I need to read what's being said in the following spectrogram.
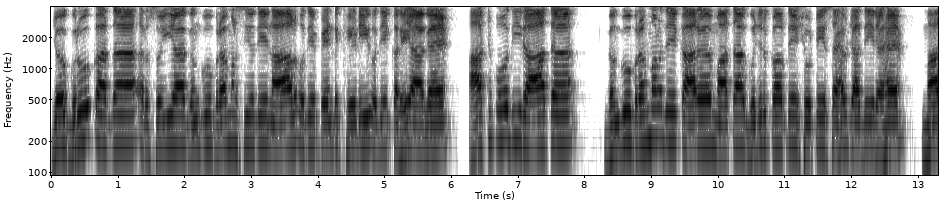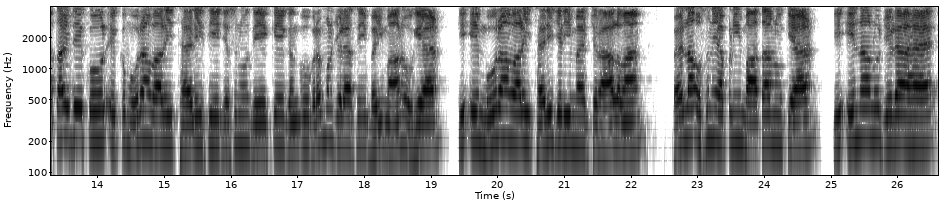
ਜੋ ਗੁਰੂ ਘਰ ਦਾ ਰਸੋਈਆ ਗੰਗੂ ਬ੍ਰਾਹਮਣ ਸੀ, ਉਹਦੇ ਨਾਲ ਉਹਦੇ ਪਿੰਡ ਖੇੜੀ ਉਹਦੇ ਘਰੇ ਆ ਗਏ। ਅੱਠ ਪੋ ਦੀ ਰਾਤ ਗੰਗੂ ਬ੍ਰਾਹਮਣ ਦੇ ਘਰ ਮਾਤਾ ਗੁਜਰ ਕੌਰ ਤੇ ਛੋਟੇ ਸਾਹਿਬਜ਼ਾਦੇ ਰਹੇ। ਮਾਤਾ ਜੀ ਦੇ ਕੋਲ ਇੱਕ ਮੋਹਰਾਂ ਵਾਲੀ ਥੈਲੀ ਸੀ ਜਿਸ ਨੂੰ ਦੇਖ ਕੇ ਗੰਗੂ ਬ੍ਰਾਹਮਣ ਜਿਹੜਾ ਸੀ ਬੇਈਮਾਨ ਹੋ ਗਿਆ ਕਿ ਇਹ ਮੋਹਰਾਂ ਵਾਲੀ ਥੈਲੀ ਜਿਹੜੀ ਮੈਂ ਚੁਰਾ ਲਵਾਂ। ਪਹਿਲਾਂ ਉਸਨੇ ਆਪਣੀ ਮਾਤਾ ਨੂੰ ਕਿਹਾ ਕਿ ਇਹਨਾਂ ਨੂੰ ਜਿਹੜਾ ਹੈ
